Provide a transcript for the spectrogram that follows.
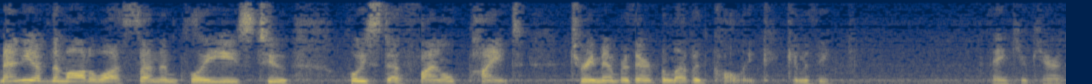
many of them Ottawa Sun employees, to hoist a final pint to remember their beloved colleague. Timothy? Thank you, Karen.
